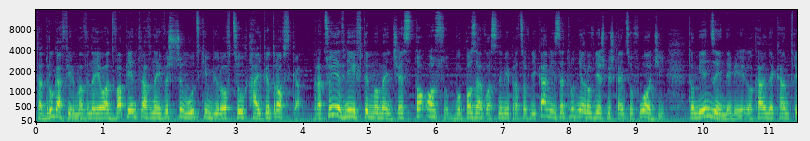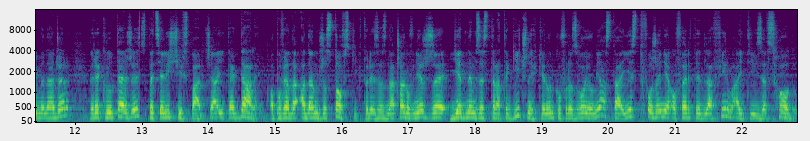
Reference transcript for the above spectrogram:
Ta druga firma wynajęła dwa piętra w najwyższym łódzkim biurowcu Haj Piotrowska. Pracuje w niej w tym momencie 100 osób, bo poza własnymi pracownikami zatrudnia również mieszkańców Łodzi. To m.in. lokalny country manager, rekruterzy, specjaliści wsparcia itd. Tak Opowiada Adam Brzostowski, który zaznacza również, że jednym ze strategicznych kierunków rozwoju miasta jest tworzenie oferty dla firm IT ze wschodu.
